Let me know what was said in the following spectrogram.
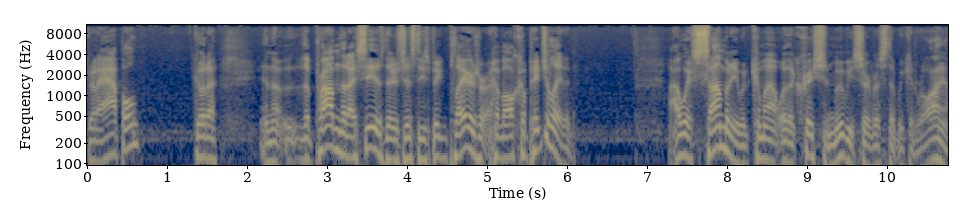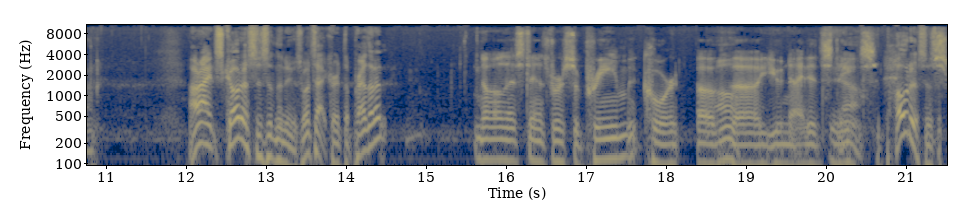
go to Apple, go to, and the the problem that I see is there's just these big players are, have all capitulated. I wish somebody would come out with a Christian movie service that we could rely on. All right, SCOTUS is in the news. What's that, Kurt? The president? No, that stands for Supreme Court of Oh. the United States. POTUS is the SCOTUS.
